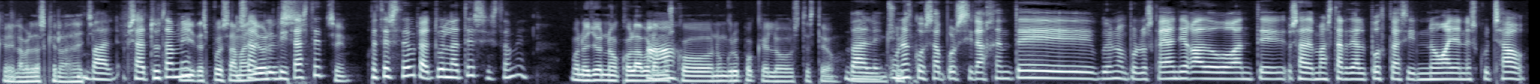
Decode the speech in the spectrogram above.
que la verdad es que era la leche. Vale, o sea, tú también. Y después a mayores. ¿Utilizaste sí. peces cebra tú en la tesis también? Bueno, yo no, colaboramos ah. con un grupo que los testeó. Vale, una cosa, por si la gente, bueno, por los que hayan llegado antes, o sea, más tarde al podcast y no hayan escuchado.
